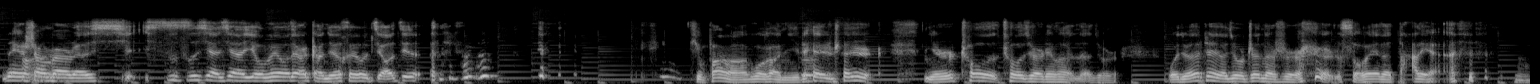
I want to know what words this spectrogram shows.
那个上面的线丝丝线线有没有点感觉很有嚼劲？挺棒啊！我靠，你这真是，你是抽的抽的确实挺狠的，就是，我觉得这个就真的是 所谓的打脸，嗯，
